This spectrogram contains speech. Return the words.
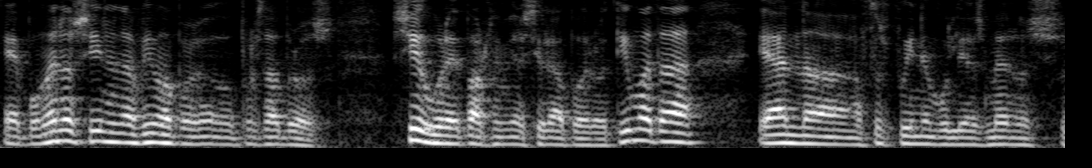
Επομένως είναι ένα βήμα προ, προς τα μπρος. Σίγουρα υπάρχουν μια σειρά από ερωτήματα, εάν α, αυτός που είναι εμβολιασμένος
